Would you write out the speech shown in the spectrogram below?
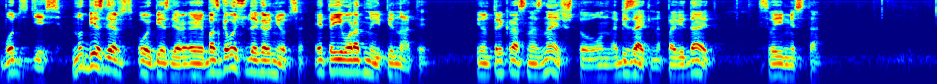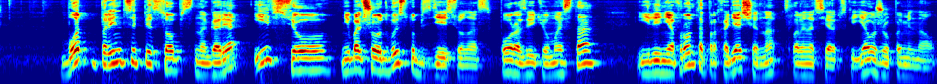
Вот здесь. Ну, Безлер, ой, Безлер, э, Мозговой сюда вернется. Это его родные пенаты. И он прекрасно знает, что он обязательно повидает свои места. Вот, в принципе, собственно говоря, и все. Небольшой вот выступ здесь у нас по развитию моста и линия фронта, проходящая на славяно-сербский. Я уже упоминал.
